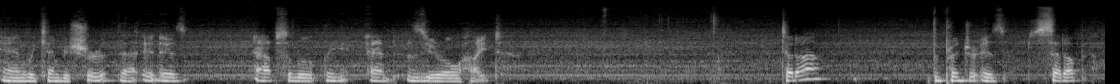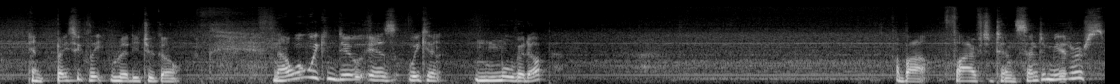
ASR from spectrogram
And we can be sure that it is absolutely at zero height. Ta-da! The printer is set up and basically ready to go. Now what we can do is we can move it up about 5 to 10 centimeters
